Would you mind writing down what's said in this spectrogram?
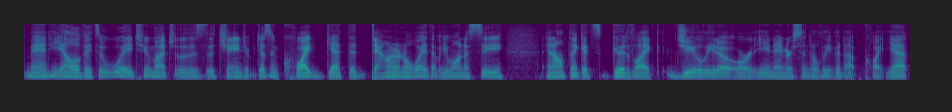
man, he elevates it way too much. As the changeup doesn't quite get the down and away that we want to see, and I don't think it's good like Giolito or Ian Anderson to leave it up quite yet.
